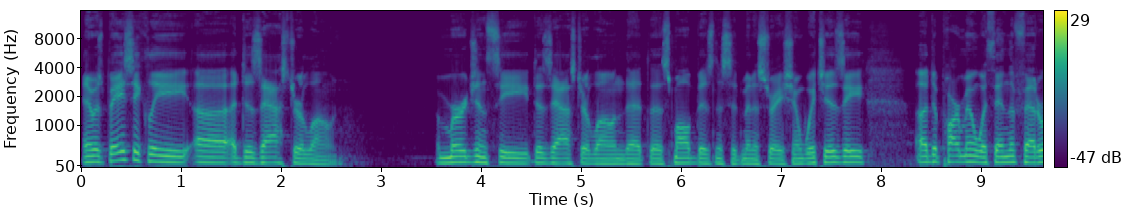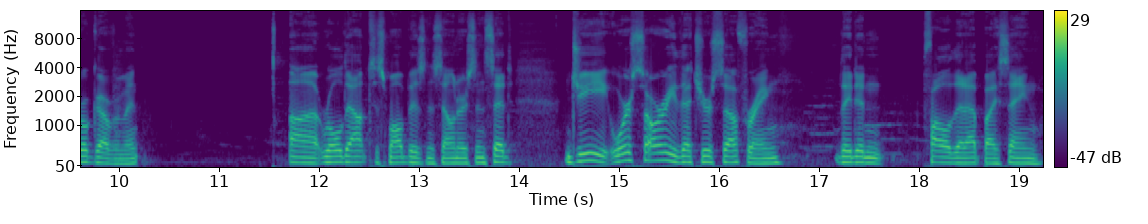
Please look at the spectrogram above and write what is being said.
And it was basically uh, a disaster loan, emergency disaster loan that the Small Business Administration, which is a, a department within the federal government, uh, rolled out to small business owners and said, gee, we're sorry that you're suffering. They didn't follow that up by saying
